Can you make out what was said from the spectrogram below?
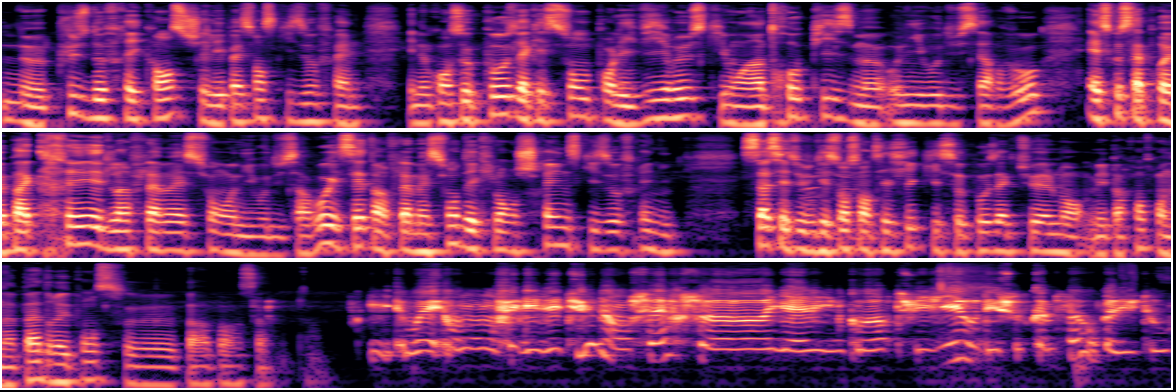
euh, plus de fréquence chez les patients schizophrènes. Et donc on se pose la question pour les virus qui ont un tropisme au niveau du cerveau, est-ce que ça pourrait pas créer de l'inflammation au niveau du cerveau? Et cette inflammation déclencherait une schizophrénie? Ça, c'est une question scientifique qui se pose actuellement, mais par contre, on n'a pas de réponse euh, par rapport à ça. Ouais, on fait des études, on cherche, euh, il y a une cohorte suivie ou des choses comme ça ou pas du tout?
